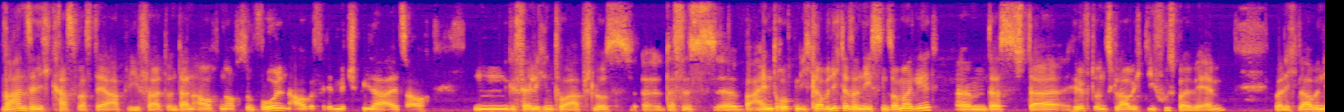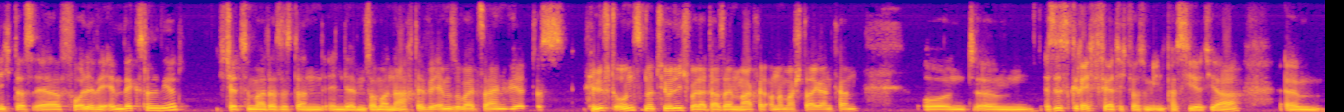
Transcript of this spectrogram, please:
wahnsinnig krass, was der abliefert und dann auch noch sowohl ein Auge für den Mitspieler als auch einen gefährlichen Torabschluss. Äh, das ist äh, beeindruckend. Ich glaube nicht, dass er nächsten Sommer geht. Ähm, das, da hilft uns, glaube ich, die Fußball-WM, weil ich glaube nicht, dass er vor der WM wechseln wird. Ich schätze mal, dass es dann in dem Sommer nach der WM soweit sein wird. Das hilft uns natürlich, weil er da seinen Marktwert auch nochmal steigern kann. Und ähm, es ist gerechtfertigt, was um ihn passiert, ja. Ähm,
